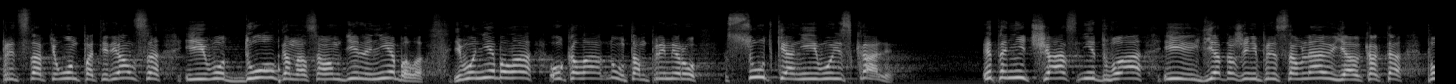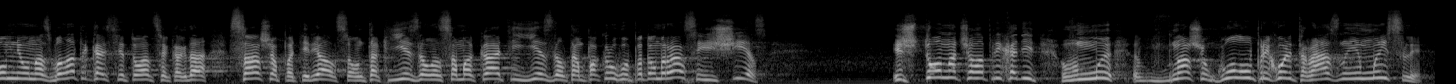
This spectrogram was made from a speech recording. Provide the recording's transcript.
представьте, он потерялся, и его долго на самом деле не было. Его не было около, ну, там, к примеру, сутки они его искали. Это не час, не два, и я даже не представляю, я как-то помню, у нас была такая ситуация, когда Саша потерялся, он так ездил на самокате, ездил там по кругу, потом раз и исчез. И что начало приходить? В, мы, в нашу голову приходят разные мысли –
